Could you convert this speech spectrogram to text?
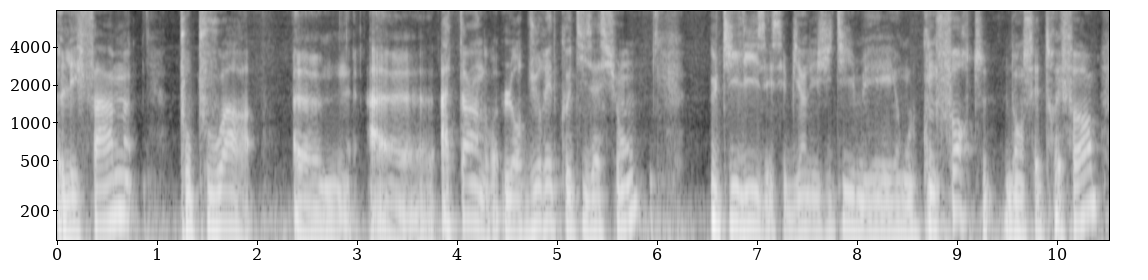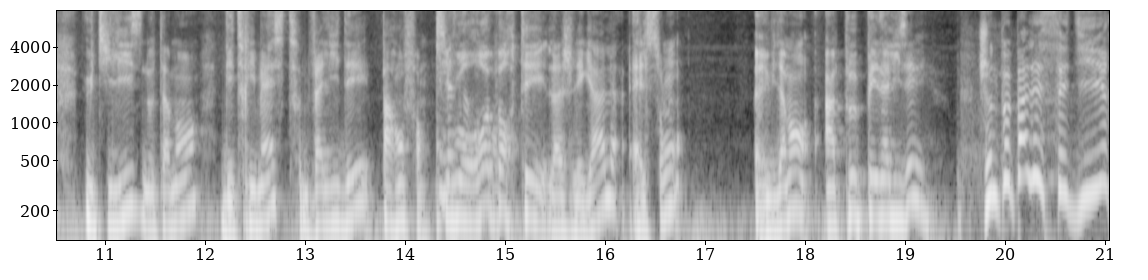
Les femmes, pour pouvoir euh, atteindre leur durée de cotisation, utilise, et c'est bien légitime et on le conforte dans cette réforme, utilise notamment des trimestres validés par enfant. Si vous reportez l'âge légal, elles sont évidemment un peu pénalisées. Je ne peux pas laisser dire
